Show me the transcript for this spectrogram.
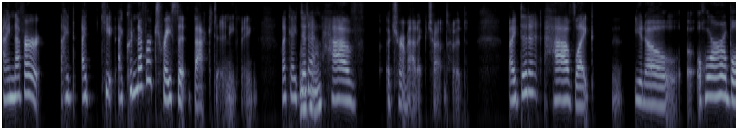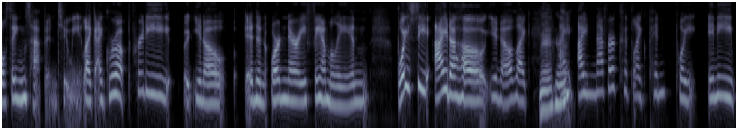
I never I I I could never trace it back to anything. Like, I didn't Mhm. have a traumatic childhood. I didn't have, like, you know, uh, horrible things happen to me. Like, I grew up pretty, uh, you know, in an ordinary family in Boise, Idaho, you know, like, I Mhm. I never could, like, pinpoint any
